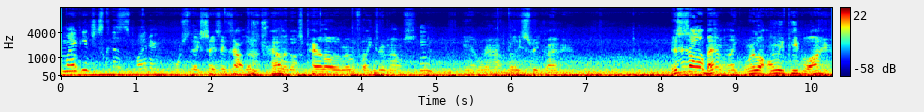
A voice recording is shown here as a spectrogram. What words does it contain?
Might be just because it's winter. Watch this, check this out. There's a trail that goes parallel to the river for like three miles. Hmm. Yeah, we're gonna have a really sweet drive here. This is Alabama. Like we're the only people out here.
